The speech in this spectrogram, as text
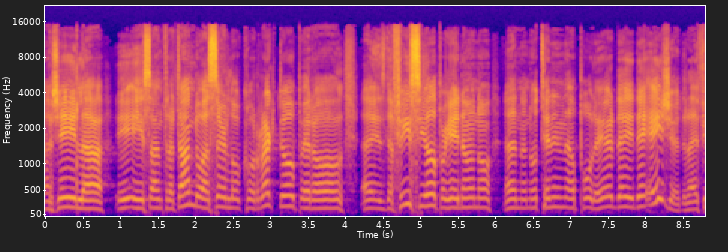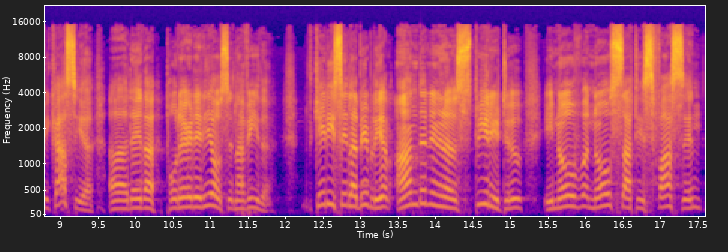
allí están tratando de hacer lo correcto, pero eh, es difícil porque no, no, eh, no, tienen el poder de, de, ella, de la eficacia, uh, del poder de Dios en la vida. ¿Qué dice la Biblia? Anden en el Espíritu y no, no satisfacen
